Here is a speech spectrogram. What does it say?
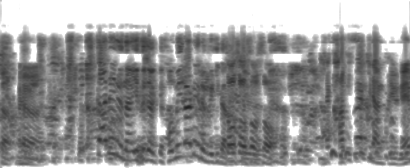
か。うん。疲かれる内容じゃなくて褒められるべきだそうそうそうそう。勝明なんていうね、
